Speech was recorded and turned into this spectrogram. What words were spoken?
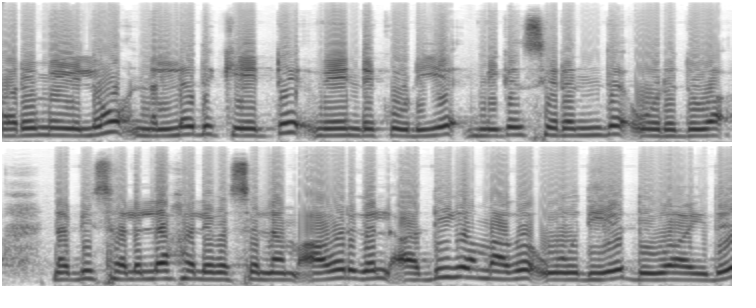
மறுமையிலும் நல்லது கேட்டு வேண்டக்கூடிய மிக சிறந்த ஒரு துவா. நபி சல்லாஹ் அலி வசல்லாம் அவர்கள் அதிகமாக ஓதிய துவா இது.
